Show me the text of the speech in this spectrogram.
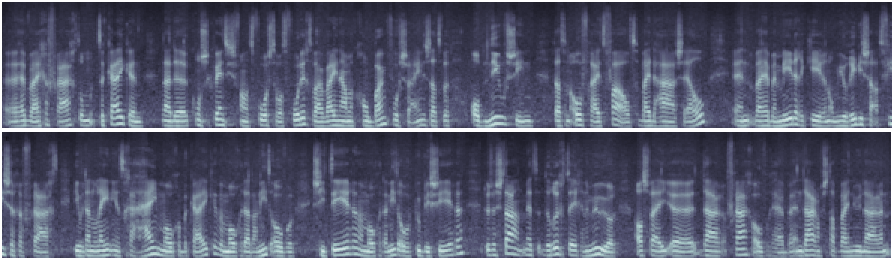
hebben wij gevraagd om te kijken naar de consequenties van het voorstel wat voor ligt. Waar wij namelijk gewoon bang voor zijn, is dat we opnieuw zien dat een overheid faalt bij de HSL. En wij hebben meerdere keren om juridische adviezen gevraagd... die we dan alleen in het geheim mogen bekijken. We mogen daar dan niet over citeren, we mogen daar niet over publiceren. Dus we staan met de rug tegen de muur als wij uh, daar vragen over hebben. En daarom stappen wij nu naar een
